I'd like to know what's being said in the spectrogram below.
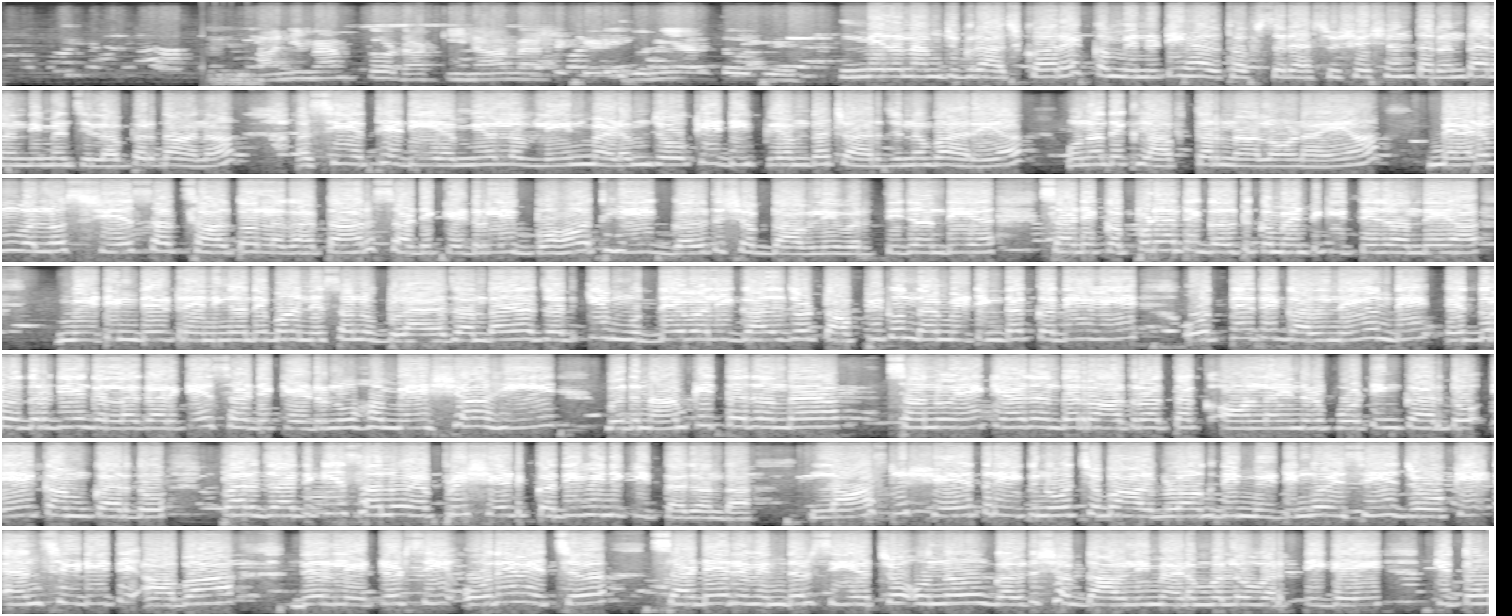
ਹਾਂਜੀ ਮੈਮ ਤੁਹਾਡਾ ਕੀ ਨਾਮ ਹੈ ਤੇ ਕਿਹੜੀ ਯੂਨੀਅਨ ਤੋਂ ਜੇ? ਮੇਰਾ ਨਾਮ ਜੁਗਰਾਜ ਕੌਰ ਹੈ ਕਮਿਊਨਿਟੀ ਹੈਲਥ ਅਫਸਰ ਐਸੋਸੀਏਸ਼ਨ ਤਰਨਤਾਰਨ ਦੀ ਮੈਂ ਜ਼ਿਲ੍ਹਾ ਪ੍ਰਧਾਨ ਆ ਅਸੀਂ ਇੱਥੇ ਡੀਐਮਯੂ ਲਵਲੀਨ ਮੈਡਮ ਜੋ ਕਿ ਡੀਪੀਐਮ ਦਾ ਚਾਰਜ ਨਿਭਾ ਰਹੇ ਆ, ਉਹਨਾਂ ਦੇ ਖਿਲਾਫ ਧਰਨਾ ਲਾਉਣ ਆਏ ਆ। ਮੈਡਮ ਵੱਲੋਂ 6-7 ਸਾਲ ਤੋਂ ਲਗਾਤਾਰ ਸਾਡੇ ਕੇਡਰ ਲਈ ਬਹੁਤ ਹੀ ਗਲਤ ਸ਼ਬਦਾਵਲੀ ਵਰਤੀ ਜਾਂਦੀ ਹੈ। ਸਾਡੇ ਕੱਪੜਿਆਂ ਤੇ ਗਲਤ ਕਮੈਂਟ ਕੀਤੇ ਜਾਂਦੇ ਆ। ਮੀਟਿੰਗ ਦੇ ਟ੍ਰੇਨਿੰਗਾਂ ਦੇ ਬਹਾਨੇ ਸਾਨੂੰ ਬੁਲਾਇਆ ਜਾਂਦਾ ਹੈ ਜਦਕਿ ਮੁੱਦੇ ਵਾਲੀ ਗੱਲ, ਜੋ ਟੌਪਿਕ ਹੁੰਦਾ ਮੀਟਿੰਗ ਦਾ, ਕਦੀ ਵੀ ਉੱਤੇ ਤੇ ਗੱਲ ਨਹੀਂ ਹੁੰਦੀ। ਇੱਧਰ ਉੱਧਰ ਦੀਆਂ ਗੱਲਾਂ ਕਰਕੇ ਸਾਡੇ ਕੇਡਰ ਨੂੰ ਹਮੇਸ਼ਾ ਹੀ ਬਦਨਾਮ ਕੀਤਾ ਜਾਂਦਾ ਆ। ਸਾਨੂੰ ਇਹ ਕਿਹਾ ਜਾਂਦਾ, ਰਾਤ ਰਾਤ ਤੱਕ ਆਨਲਾਈਨ ਰਿਪੋਰਟਿੰਗ ਕਰ ਦਿਓ ਇਹ ਕੰਮ ਕਰ ਦਿਓ ਪਰ ਜਦ ਕਿ ਸਾਨੂੰ ਐਪਰੀਸ਼ੀਏਟ ਕਦੀ ਵੀ ਨਹੀਂ ਕੀਤਾ ਜਾਂਦਾ। ਲਾਸਟ 6 ਤਰੀਕ ਨੂੰ ਝਬਾਲ ਬਲਾਕ ਦੀ ਮੀਟਿੰਗ ਹੋਈ ਸੀ, ਜੋ ਕਿ ਐਨਸੀਡੀ ਤੇ ਆਬਾ ਦੇ ਰਿਲੇਟਡ ਸੀ। ਉਹਦੇ ਵਿੱਚ ਸਾਡੇ ਰਵਿੰਦਰ ਸੀਐਚਓ ਉਹਨਾਂ ਨੂੰ ਗਲਤ ਸ਼ਬਦਾਵਲੀ ਮੈਡਮ ਵੱਲੋਂ ਵਰਤੀ ਗਈ ਕਿ ਤੂੰ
